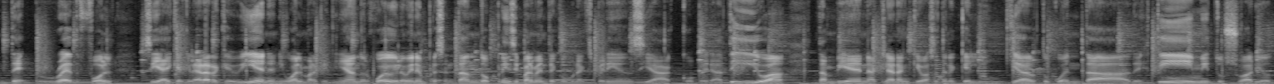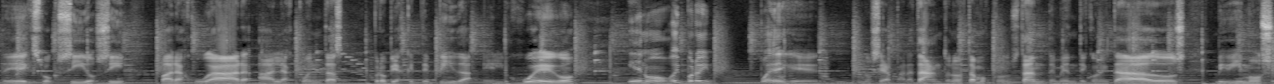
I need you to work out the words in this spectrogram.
de Redfall. Sí, hay que aclarar que vienen igual marketingando el juego y lo vienen presentando principalmente como una experiencia cooperativa. También aclaran que vas a tener que linkear tu cuenta de Steam y tu usuario de Xbox sí o sí para jugar a las cuentas propias que te pida el juego. Y de nuevo, hoy por hoy puede que no sea para tanto, ¿no? Estamos constantemente conectados, vivimos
